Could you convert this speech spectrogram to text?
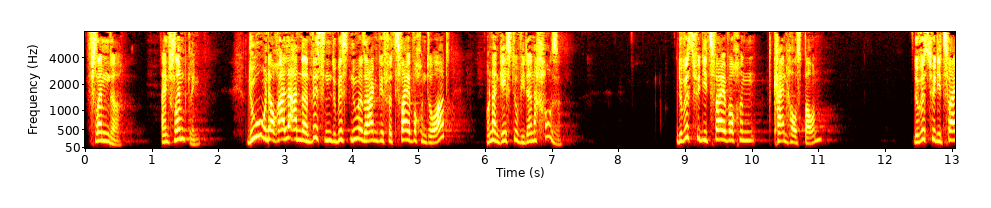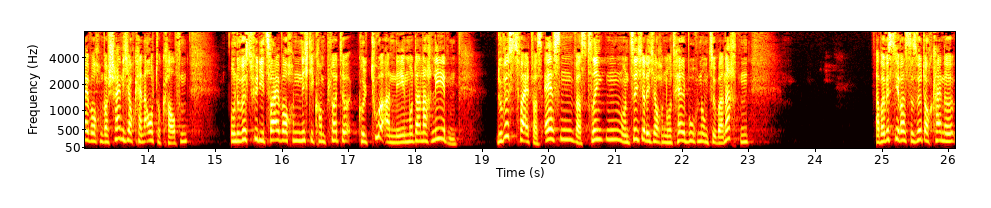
Fremder, ein Fremdling. Du und auch alle anderen wissen, du bist nur, sagen wir, für zwei Wochen dort und dann gehst du wieder nach Hause. Du wirst für die zwei Wochen kein Haus bauen. Du wirst für die zwei Wochen wahrscheinlich auch kein Auto kaufen. Und du wirst für die zwei Wochen nicht die komplette Kultur annehmen und danach leben. Du wirst zwar etwas essen, was trinken und sicherlich auch ein Hotel buchen, um zu übernachten. Aber wisst ihr was, es wird auch keine,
